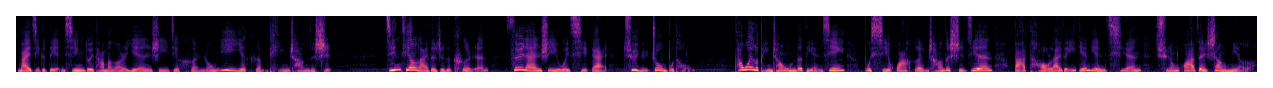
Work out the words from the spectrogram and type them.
买几个点心对他们而言是一件很容易也很平常的事。今天来的这个客人虽然是一位乞丐，却与众不同。他为了品尝我们的点心，不惜花很长的时间，把讨来的一点点钱全花在上面了。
